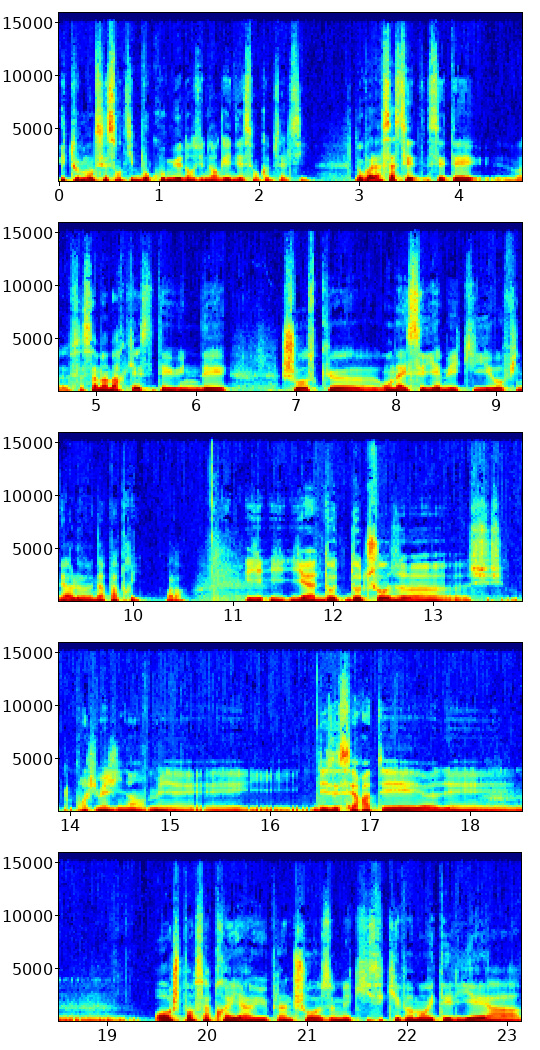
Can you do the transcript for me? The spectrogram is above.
Et tout le monde s'est senti beaucoup mieux dans une organisation comme celle-ci. Donc voilà, ça c'était, ça m'a marqué, c'était une des, chose que euh, on a essayé mais qui au final euh, n'a pas pris. Voilà. Il y a d'autres choses, euh, bon, j'imagine, hein, mais des essais ratés, des... Oh, je pense après, il y a eu plein de choses, mais qui, qui vraiment été liées à,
